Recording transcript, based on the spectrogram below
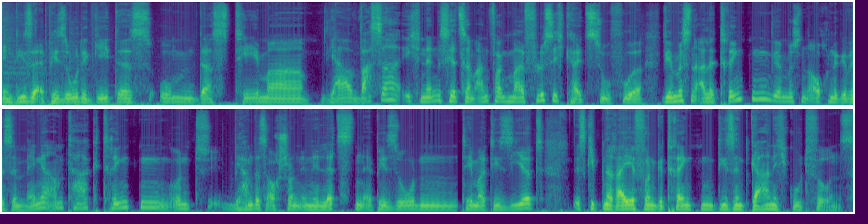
In dieser Episode geht es um das Thema ja, Wasser. Ich nenne es jetzt am Anfang mal Flüssigkeitszufuhr. Wir müssen alle trinken, wir müssen auch eine gewisse Menge am Tag trinken und wir haben das auch schon in den letzten Episoden thematisiert. Es gibt eine Reihe von Getränken, die sind gar nicht gut für uns.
